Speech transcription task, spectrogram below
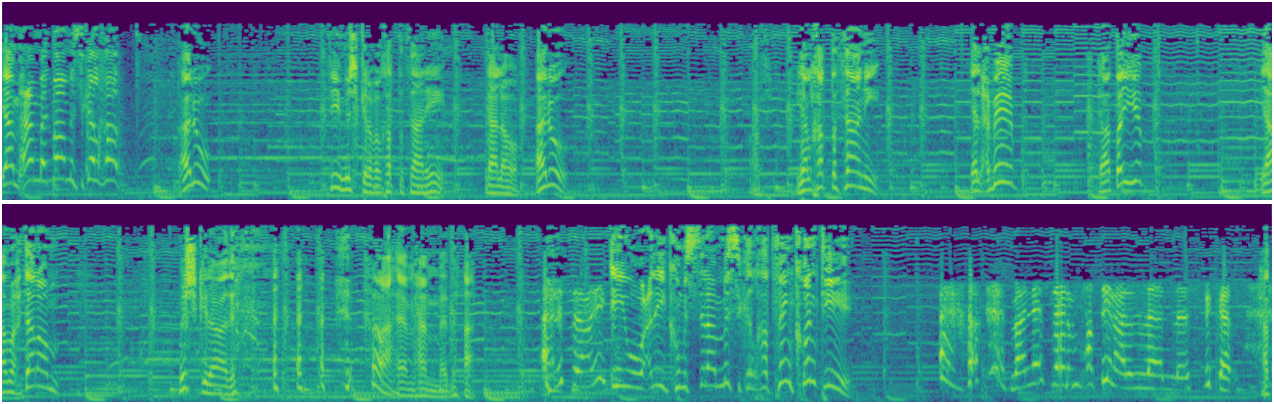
يا محمد ما مسك الخط. ألو؟ في مشكلة في الخط الثاني. لا لا هو. ألو. يا الخط الثاني. يا الحبيب يا طيب يا محترم. مشكلة هذه. راح يا محمد. ها. السلام عليكم. أيوه وعليكم السلام. مسك الخط. فين كنتي؟ معليش لأن محطين على ال- ال- ال speaker. حط-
